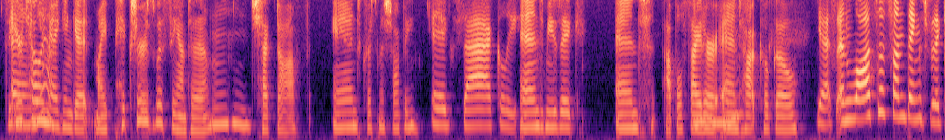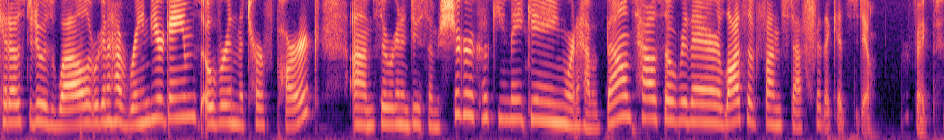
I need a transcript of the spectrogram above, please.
so you're telling yeah. me I can get my pictures with Santa mm-hmm. checked off and Christmas shopping? Exactly. And music and apple cider mm-hmm. and hot cocoa. Yes, and lots of fun things for the kiddos to do as well. We're going to have reindeer games over in the turf park. Um, so we're going to do some sugar cookie making. We're going to have a bounce house over there. Lots of fun stuff for the kids to do. Perfect.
